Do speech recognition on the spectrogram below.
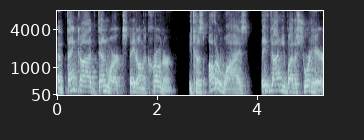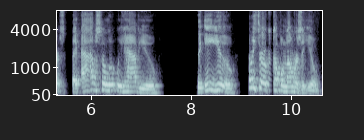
and thank God Denmark stayed on the kroner because otherwise they've got you by the short hairs. They absolutely have you. The EU, let me throw a couple numbers at you.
